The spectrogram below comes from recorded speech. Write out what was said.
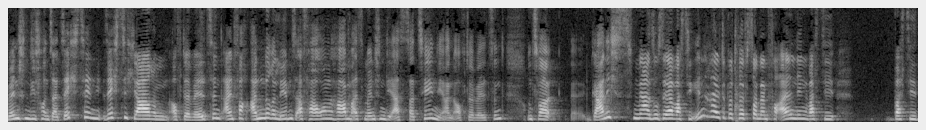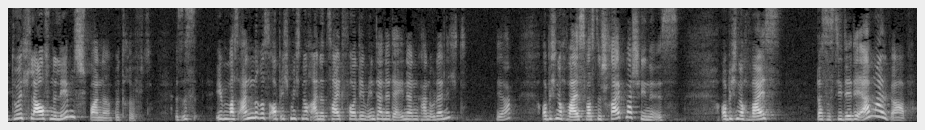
Menschen, die schon seit 16, 60 Jahren auf der Welt sind, einfach andere Lebenserfahrungen haben als Menschen, die erst seit 10 Jahren auf der Welt sind. Und zwar äh, gar nicht mehr so sehr, was die Inhalte betrifft, sondern vor allen Dingen, was die, was die durchlaufende Lebensspanne betrifft. Es ist eben was anderes, ob ich mich noch an eine Zeit vor dem Internet erinnern kann oder nicht. Ja? Ob ich noch weiß, was eine Schreibmaschine ist. Ob ich noch weiß, dass es die DDR mal gab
